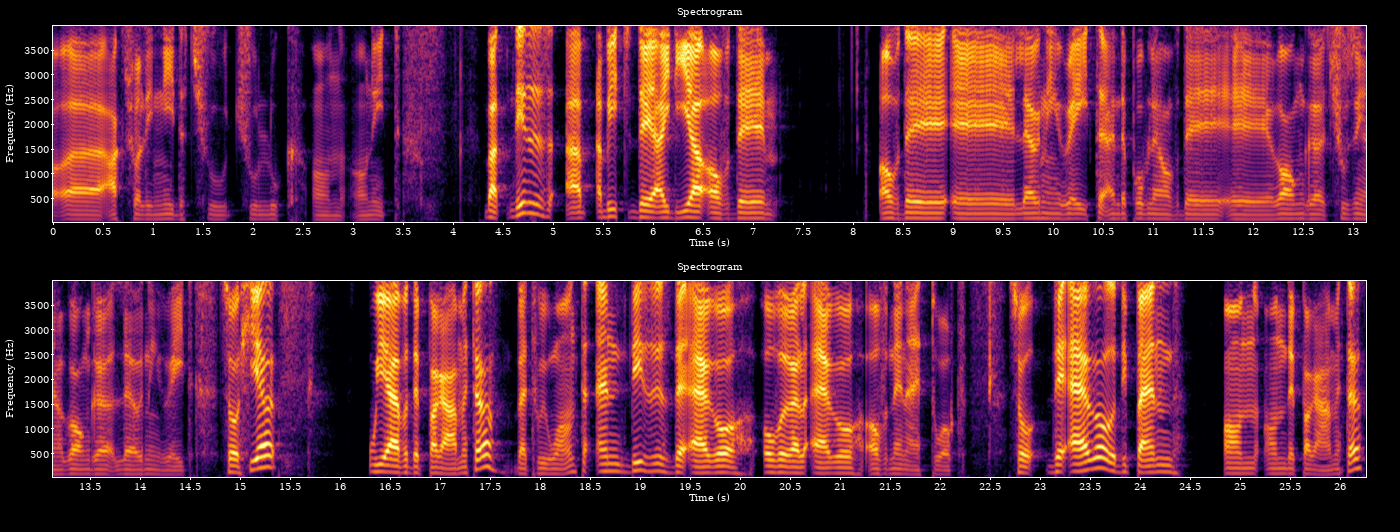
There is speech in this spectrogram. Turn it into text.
actually need to to look on on it. But this is a, a bit the idea of the of the uh, learning rate and the problem of the uh, wrong uh, choosing a wrong learning rate. So here we have the parameter that we want and this is the error overall error of the network. So the error depend on on the parameter.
